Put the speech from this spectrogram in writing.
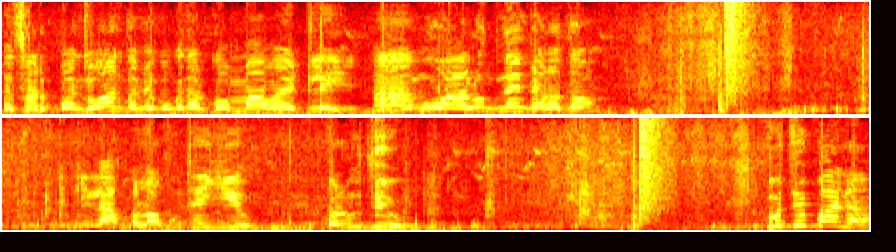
એ સરપંચ હો ને તમે કોઈ કદાચ કોમમાં આવો એટલે. હા. હું આલું જ નહીં પેલો તો. લાફો લાફું થઈ ગયું. પણ હું થયું? હું થયું પાના?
